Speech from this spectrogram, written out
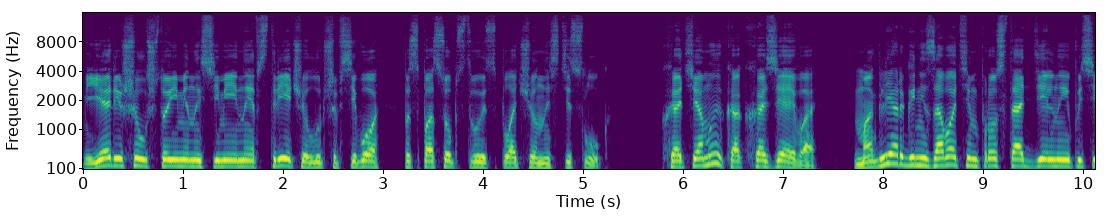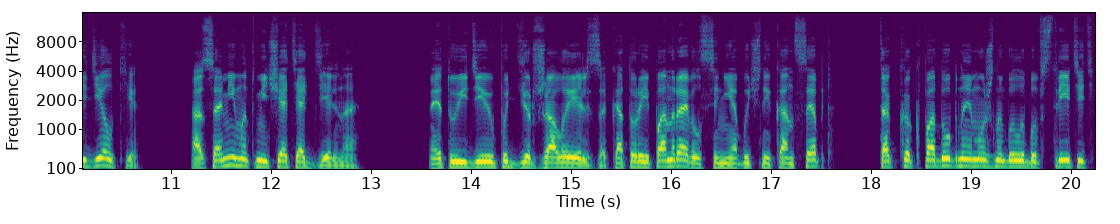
Я решил, что именно семейная встреча лучше всего поспособствует сплоченности слуг. Хотя мы, как хозяева, могли организовать им просто отдельные посиделки, а самим отмечать отдельно. Эту идею поддержала Эльза, которой понравился необычный концепт, так как подобное можно было бы встретить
